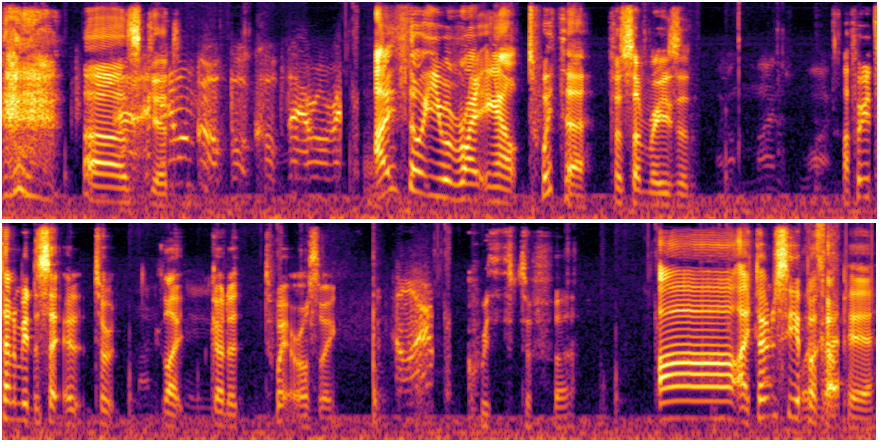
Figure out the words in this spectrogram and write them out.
that's Has good. anyone got a book up there already? I thought you were writing out Twitter for some reason. I thought you were telling me to say uh, to like go to Twitter or something. Hello? Christopher. Uh, I don't see a What's book up here.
